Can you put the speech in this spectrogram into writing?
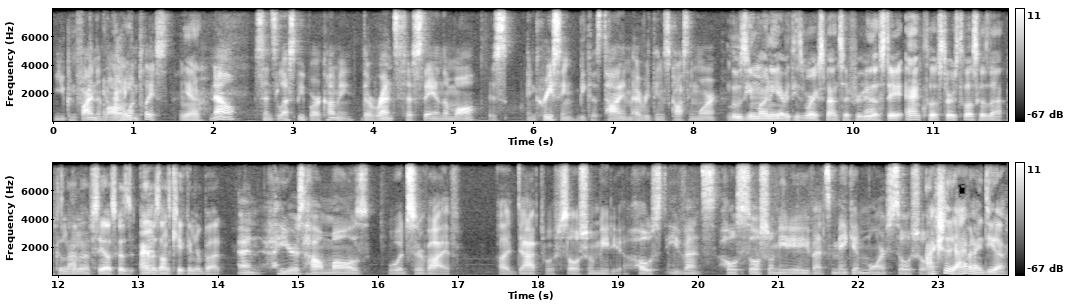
You can find them all in one place. Yeah. Now, since less people are coming, the rent to stay in the mall is increasing because time everything's costing more. Losing money, everything's more expensive for real estate and closed stores close because that because not enough sales because Amazon's kicking your butt. And here's how malls would survive. Adapt with social media, host events, host social media events, make it more social. Actually, I have an idea.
